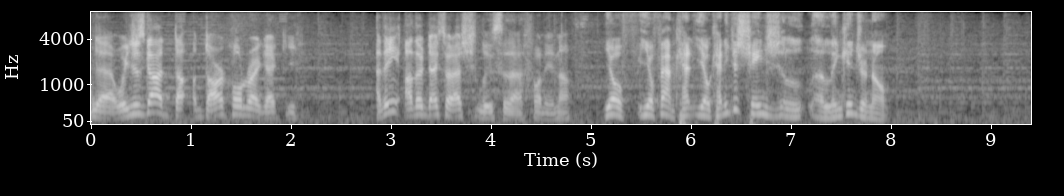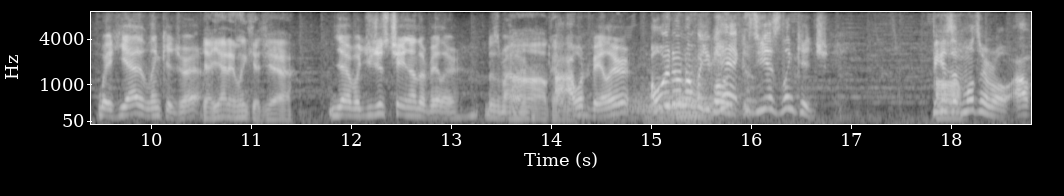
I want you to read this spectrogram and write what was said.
Yeah, we just got D- Darkhold Raigeki. I think other decks would actually lose to that. Funny enough. Yo, yo, fam. Can yo can he just change uh, linkage or no? Wait, he had a linkage, right? Yeah, you had a linkage. Yeah. Yeah, but you just chain another Veiler. Doesn't matter. Oh, okay, I- I okay. would Veiler. Oh, no, no, but you can't because he has linkage. Because Oh. of multi-roll. Um,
